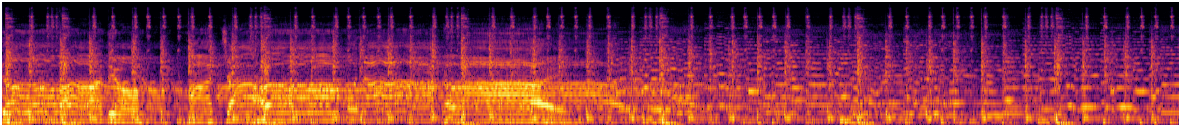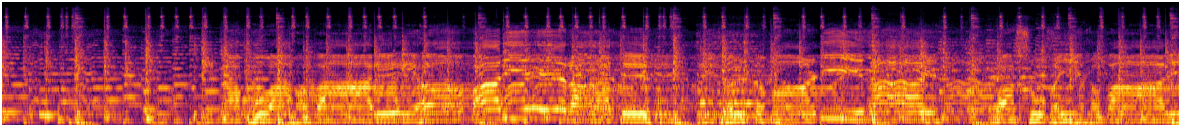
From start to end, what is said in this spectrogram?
જવા દ્યો. હાચા હમ રાતે રિઝલ્ટ મળી જાય. વાસુભાઈ હવારે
